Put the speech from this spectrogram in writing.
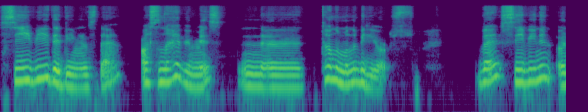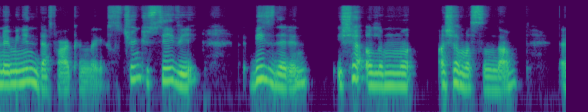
CV dediğimizde aslında hepimiz e, tanımını biliyoruz ve CV'nin öneminin de farkındayız. Çünkü CV bizlerin işe alımı aşamasında e,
